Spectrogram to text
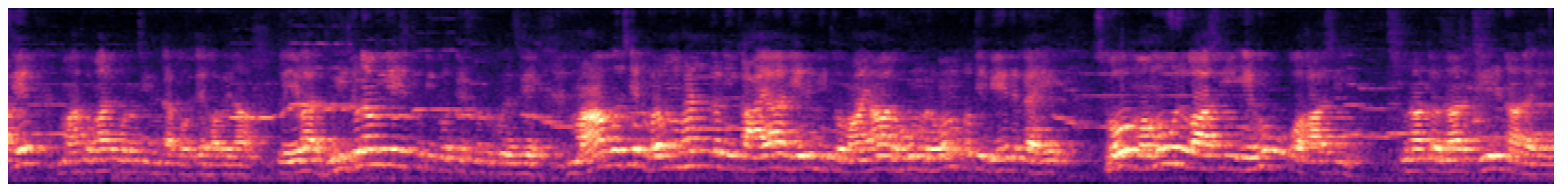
আছে, মা, তোমার কোনো চিন্তা করতে হবে না। তো এবার দুইজনা মিলে স্তুতি করতে শুরু করেছে। মা বলছেন ব্রহ্মাণ্ড নিকায়া নির্মিত মায়া রোম রোম প্রতি বেদ কহে সো মমূর বাসী এহ উপহাসী শোনা তো নার তীর না রহে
